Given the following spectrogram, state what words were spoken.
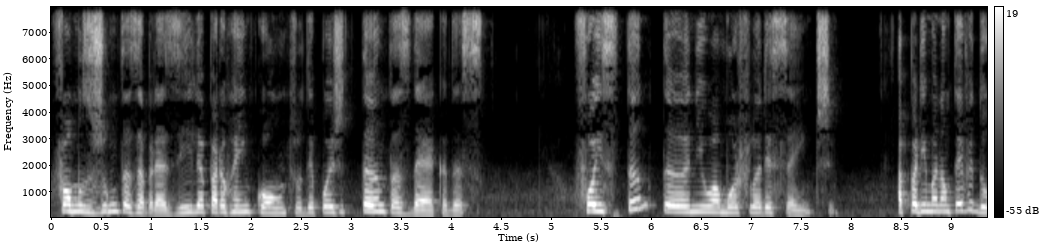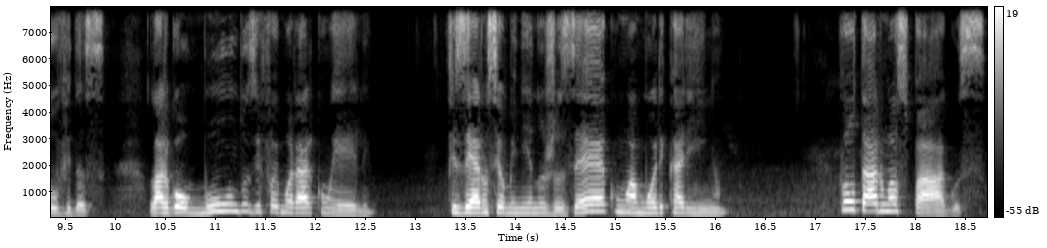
Fomos juntas a Brasília para o reencontro depois de tantas décadas. Foi instantâneo o amor florescente. A prima não teve dúvidas. Largou mundos e foi morar com ele. Fizeram seu menino José com amor e carinho. Voltaram aos pagos.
